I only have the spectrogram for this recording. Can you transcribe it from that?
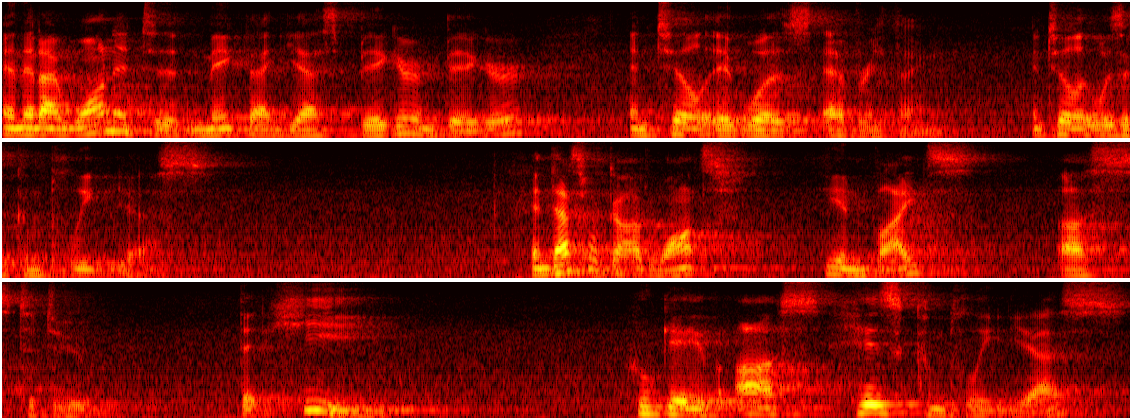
And that I wanted to make that yes bigger and bigger until it was everything, until it was a complete yes. And that's what God wants. He invites us to do. That He, who gave us His complete yes,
